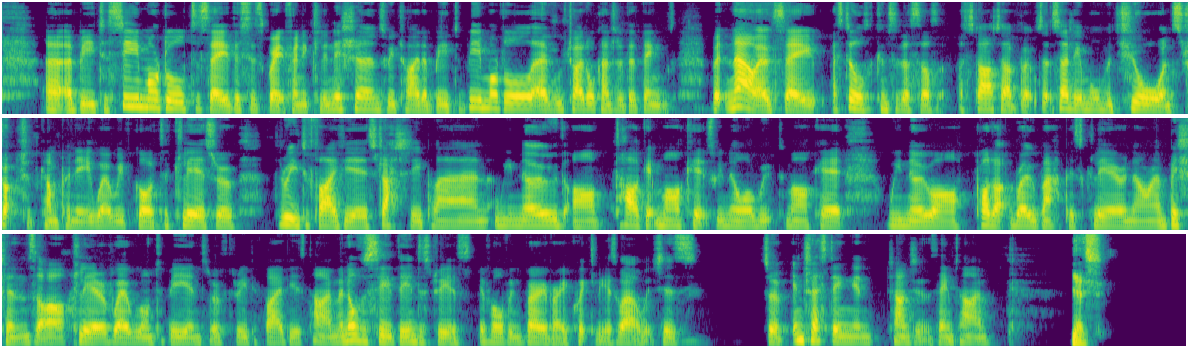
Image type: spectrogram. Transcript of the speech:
uh, a B2C model to say this is great for any clinicians. We tried a B2B model. Uh, we've tried all kinds of different things. But now I would say I still consider ourselves a startup, but certainly a more mature and structured company where we've got a clear sort of three to five year strategy plan. We know our target markets. We know our route to market we know our product roadmap is clear and our ambitions are clear of where we want to be in sort of three to five years' time. And obviously, the industry is evolving very, very quickly as well, which is sort of interesting and challenging at the same time. Yes.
